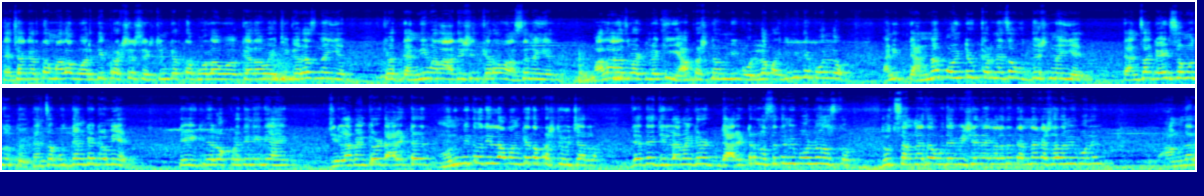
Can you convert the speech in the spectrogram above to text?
त्याच्याकरता मला वरती प्रक्ष सेक्शनकरता बोलावं करावं याची गरज नाही आहे किंवा त्यांनी मला आदेशित करावं असं नाही आहे मला आज वाटलं की ह्या प्रश्नावर मी बोललं पाहिजे मी ते बोललो. आणि त्यांना पॉईंट आऊट करण्याचा उद्देश नाही आहे त्यांचा गैरसमज होतो आहे त्यांचा बुद्ध्यांक कमी आहे. ते इथले लोकप्रतिनिधी आहेत. जिल्हा बँकेवर डायरेक्टर आहेत. म्हणून मी तो जिल्हा बँकेचा प्रश्न विचारला. जर ते जिल्हा बँकेवर डायरेक्टर नसतं तर मी बोललो नसतो. दूध संघाचा उद्या विषय नाही गेला तर त्यांना कशाला मी बोलेन? आमदार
